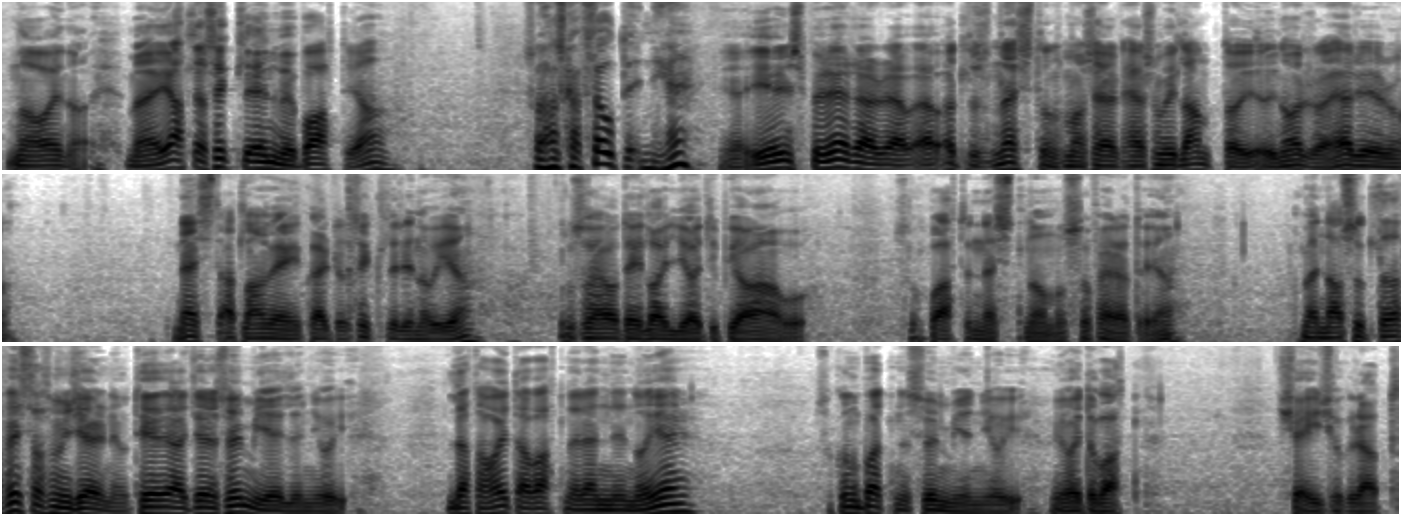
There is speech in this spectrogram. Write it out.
Nej, nej. Men jag att cykla in ved båt, ja. Så han ska flota in här? Ja, jag är inspirerad av, av alla som nästan som man säger här som vi landa i, i norra. Här är det näst atlan vägen kvart og sikler inn, och ja. Og så har de löjliga til ja og så vatten nästan och så färdat det, ja. Men alltså det första som vi gör nu, det är att göra en svimjelen ju. Lätta höjta vattnet än i nöjer så kunne bøttene svømme inn i, i høyde vattnet. 20 grad.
